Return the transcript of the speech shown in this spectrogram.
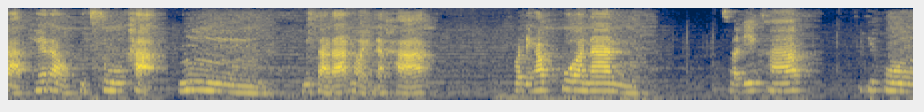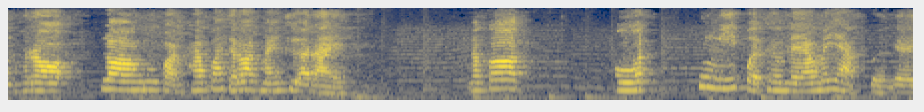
กาสให้เราฮึดสู้ค่ะ อืม มีสาระหน่อยนะคะ สวัสดีครับครูอนันต์สวัสดีครับทิติพงศ์รอลองดูก่อนครับว่าจะรอดไหมคืออะไร แล้วก็โอ๊ต พรุ่งนี้เปิดเทอมแล้วไม่อยากเปิดเลย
